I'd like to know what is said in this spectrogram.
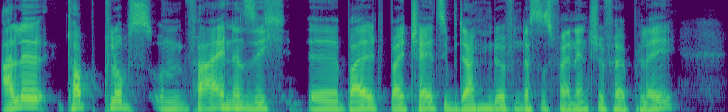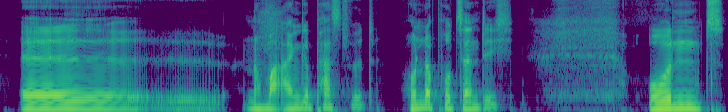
alle Top-Clubs und Vereine sich äh, bald bei Chelsea bedanken dürfen, dass das Financial Fair Play äh, nochmal angepasst wird. Hundertprozentig. Und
